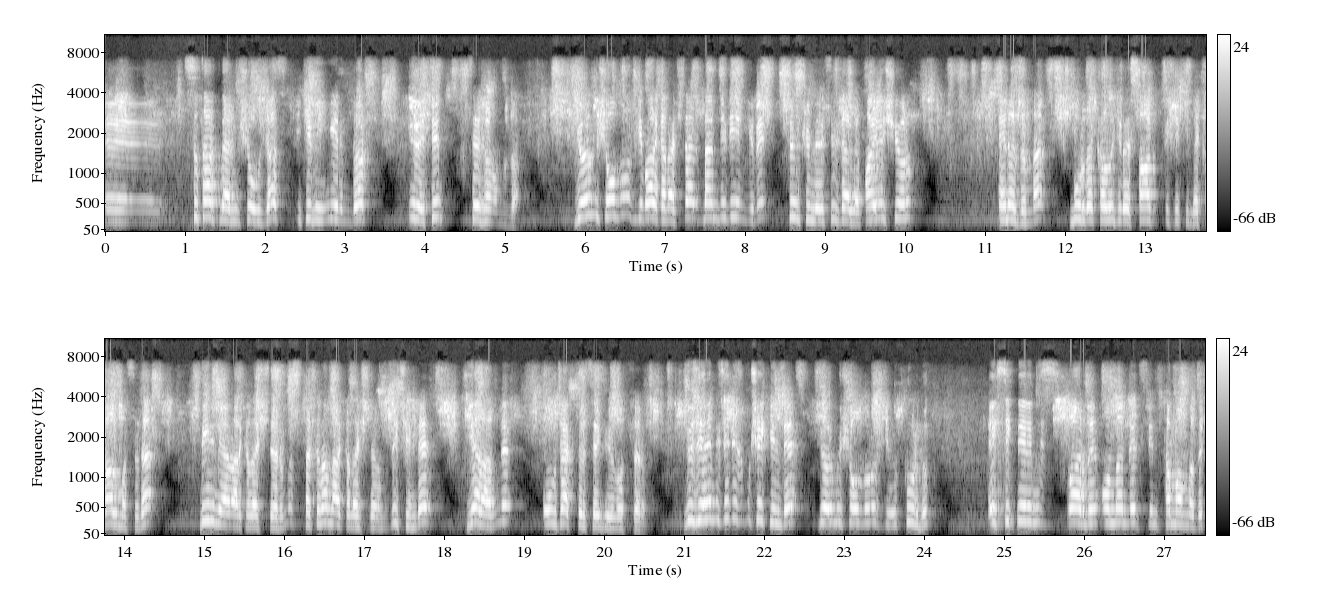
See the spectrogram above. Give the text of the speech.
eee, start vermiş olacağız 2024 üretim sezonumuza. Görmüş olduğunuz gibi arkadaşlar ben dediğim gibi tüm külleri sizlerle paylaşıyorum. En azından burada kalıcı ve sabit bir şekilde kalması da bilmeyen arkadaşlarımız, takılan arkadaşlarımız için de yararlı olacaktır sevgili dostlarım. Düzenimizi biz bu şekilde görmüş olduğunuz gibi kurduk. Eksiklerimiz vardı. Onların hepsini tamamladık.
